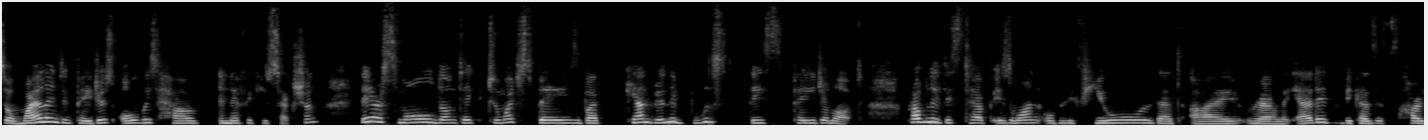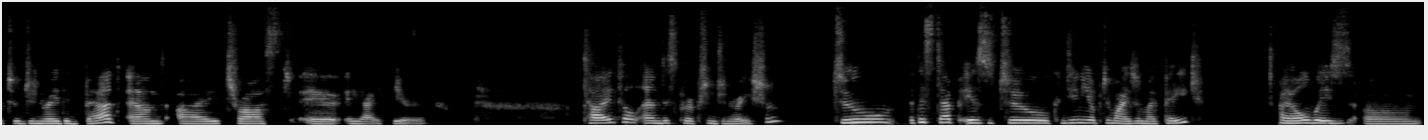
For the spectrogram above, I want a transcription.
So my landing pages always have an FAQ section. They are small, don't take too much space, but can really boost this page a lot. Probably this step is one of the few that I rarely edit because it's hard to generate it bad and I trust AI here. Title and description generation to this step is to continue optimizing my page. I always um,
